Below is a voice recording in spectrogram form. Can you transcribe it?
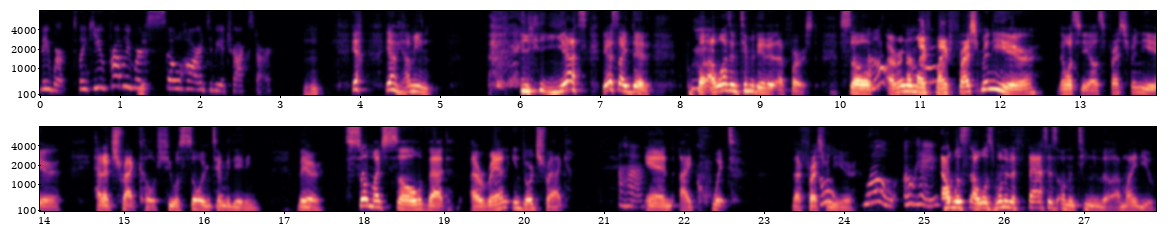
they worked. Like you probably worked so hard to be a track star. Mm-hmm. Yeah, yeah. I mean, yes, yes, I did, but I was intimidated at first. So Oh, I remember okay. my my freshman year. No, what's the? I was freshman year. Had a track coach. She was so mm-hmm. intimidating there. So much so that I ran indoor track Uh huh. and I quit that freshman year. Whoa. Okay. I was I was one of the fastest on the team though, I mind you.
